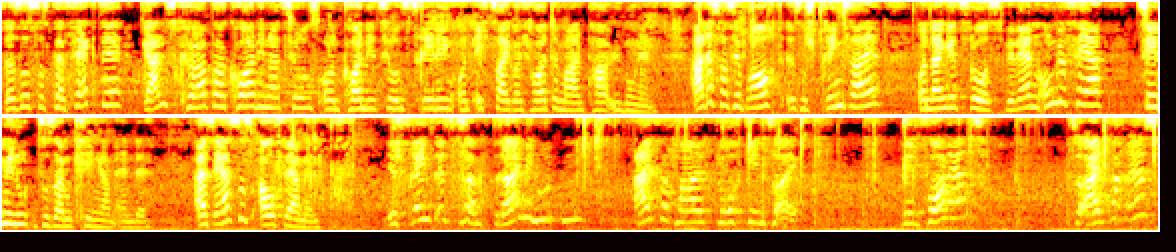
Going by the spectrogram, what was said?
Das ist das perfekte Ganzkörper-Koordinations- und Konditionstraining und ich zeige euch heute mal ein paar Übungen. Alles was ihr braucht ist ein Springseil und dann geht's los. Wir werden ungefähr 10 Minuten zusammenkriegen am Ende. Als erstes aufwärmen. Ihr springt insgesamt 3 Minuten einfach mal durchgehend Seil. Wem vorwärts zu einfach ist,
